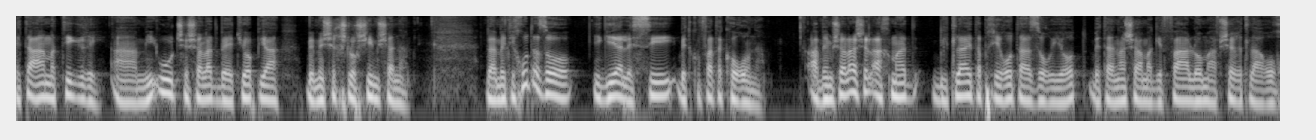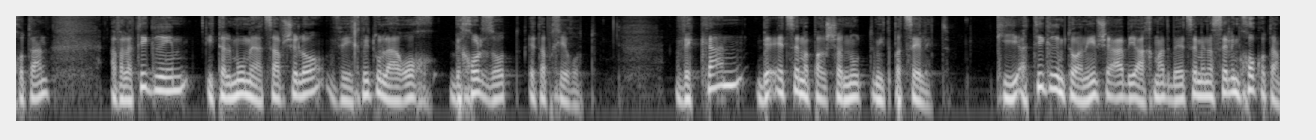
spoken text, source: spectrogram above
את העם הטיגרי, המיעוט ששלט באתיופיה במשך 30 שנה. והמתיחות הזו הגיעה לשיא בתקופת הקורונה. הממשלה של אחמד ביטלה את הבחירות האזוריות, בטענה שהמגפה לא מאפשרת לערוך אותן, אבל הטיגרים התעלמו מהצו שלו והחליטו לערוך בכל זאת את הבחירות. וכאן בעצם הפרשנות מתפצלת. כי הטיגרים טוענים שאבי אחמד בעצם מנסה למחוק אותם,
